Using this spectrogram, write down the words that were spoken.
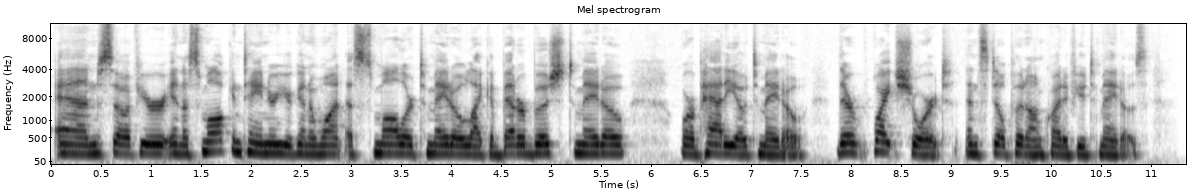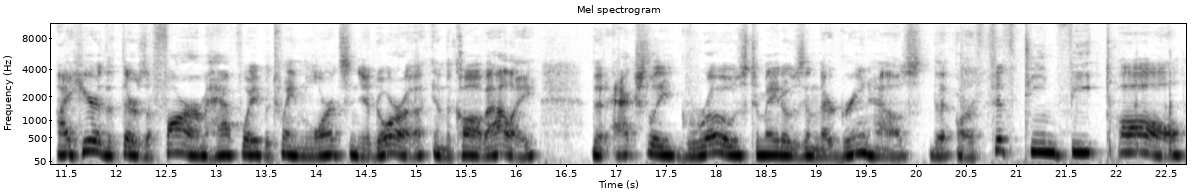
And so if you're in a small container, you're going to want a smaller tomato like a better bush tomato or a patio tomato. They're quite short and still put on quite a few tomatoes. I hear that there's a farm halfway between Lawrence and Eudora in the Kaw Valley that actually grows tomatoes in their greenhouse that are 15 feet tall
